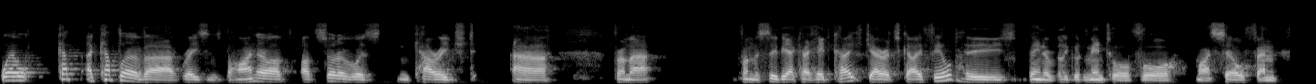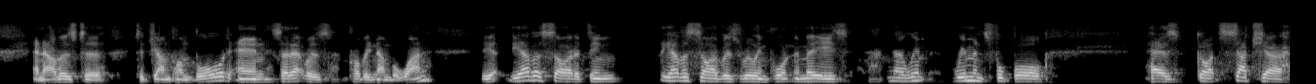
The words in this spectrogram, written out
Well, a couple of uh, reasons behind it. I've, I've sort of was encouraged uh, from a from the Subiaco head coach, Jarrad Schofield, who's been a really good mentor for myself and and others to to jump on board. And so that was probably number one. The the other side of thing, the other side was really important to me is you know women's football has got such a,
